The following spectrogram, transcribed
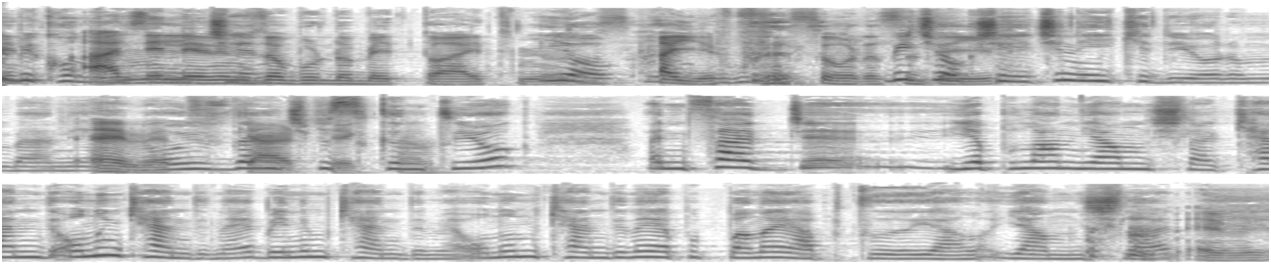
Anne, bir konu annelerimize için. burada beddua etmiyoruz. Yok. Hayır burası orası Birçok değil. şey için iyi ki diyorum ben yani. Evet, o yüzden hiçbir gerçekten. sıkıntı yok. Hani sadece yapılan yanlışlar kendi onun kendine, benim kendime, onun kendine yapıp bana yaptığı ya- yanlışlar, Evet.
